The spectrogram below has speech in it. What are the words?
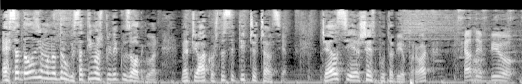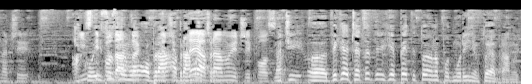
E sad dolazimo na drugu, sad imaš priliku za odgovor. Znači ovako, što se tiče Chelsea. Chelsea je šest puta bio prvak, Kada je bio, znači, Ako isti izuzmemo podatak, Obra- znači pre Abramovića. Abramović i posle. Znači, uh, 2004. 2005. to je ono pod Mourinhom, to je Abramović.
